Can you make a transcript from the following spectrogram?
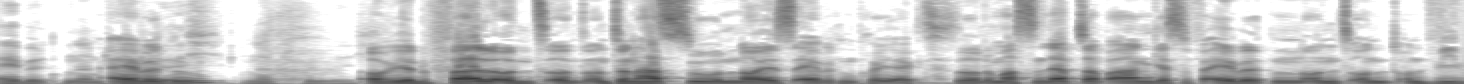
Ableton natürlich. Ableton? Natürlich. Auf jeden Fall. Und, und, und dann hast du ein neues Ableton-Projekt. So, du machst einen Laptop an, gehst auf Ableton und, und, und wie,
